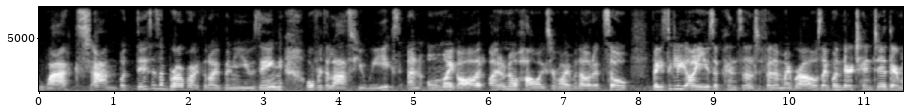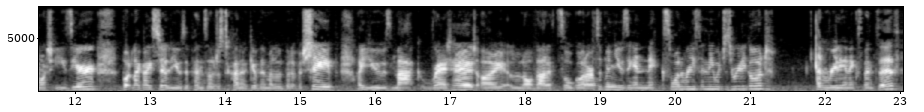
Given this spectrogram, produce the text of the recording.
waxed. Um, but this is a brow product that I've been using over the last few weeks. And oh my god, I don't know how I survive without it. So basically I use a pencil to fill in my brows. Like when they're tinted, they're much easier. But like I still use a pencil just to kind of give them a little bit of a shape. I use MAC Redhead. I love that. It's so good. I've also been using a NYX one recently, which is really good and really inexpensive.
